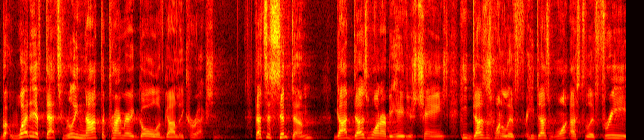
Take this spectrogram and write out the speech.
But what if that's really not the primary goal of godly correction? That's a symptom. God does want our behaviors changed. He does want to live he does want us to live free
